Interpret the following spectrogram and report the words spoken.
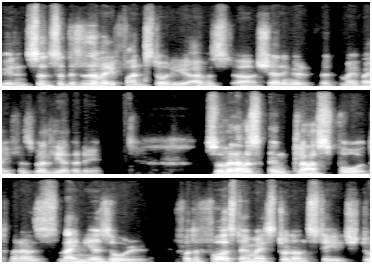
parents so, so this is a very fun story i was uh, sharing it with my wife as well the other day so when i was in class fourth when i was nine years old for the first time i stood on stage to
